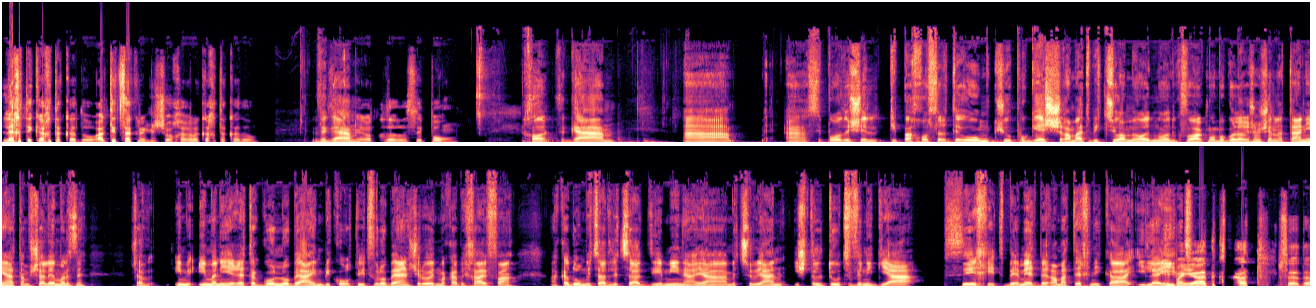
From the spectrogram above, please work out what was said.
לך תיקח את הכדור, אל תצעק למישהו אחר לקח את הכדור. וגם, זה כנראה אותו סיפור. נכון, וגם ה- הסיפור הזה של טיפה חוסר תיאום, כשהוא פוגש רמת ביצוע מאוד מאוד גבוהה כמו בגול הראשון של נתניה, אתה משלם על זה. עכשיו, אם, אם אני אראה את הגול לא בעין ביקורתית ולא בעין של אוהד מכבי חיפה, הכדור מצד לצד ימינה היה מצוין, השתלטות ונגיעה פסיכית, באמת, ברמת טכניקה עילאית. עם היד קצת, בסדר.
